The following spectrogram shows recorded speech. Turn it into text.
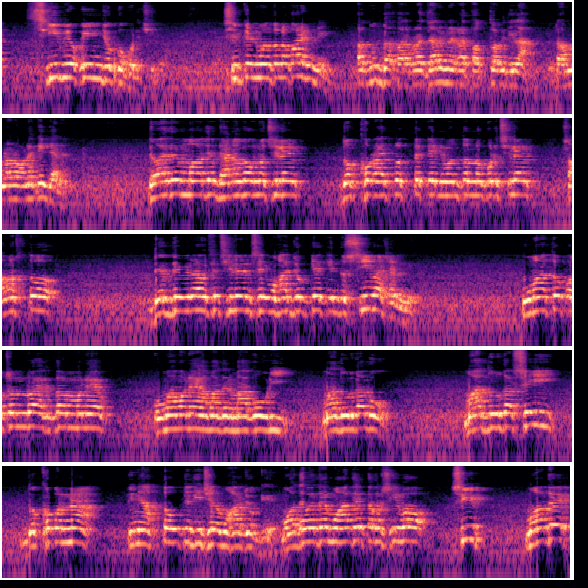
শিবহীন যজ্ঞ করেছিল। শিবকে নিমন্ত্রণ করেননি, অদ্ভুত ব্যাপার, আপনারা জানেন এটা তথ্য আমি দিলাম, এটা আপনারা অনেকেই জানেন। দেবাদেব মহাদেব ধ্যানভগ্ন ছিলেন দক্ষ রাজ প্রত্যেককে নিমন্ত্রণ করেছিলেন, সমস্ত দেবদেবীরা এসেছিলেন সেই মহাযজ্ঞে, কিন্তু শিব আসেননি। উমা তো প্রচণ্ড একদম মানে উমা মানে আমাদের মা গৌরী, মা দুর্গা গৌ। মা দুর্গা সেই দক্ষ কন্যা তিনি আত্মহত্যি দিয়েছিলেন মহাযজ্ঞে। মহাদেবের মহাদেব তখন শিব শিব, মহাদেব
